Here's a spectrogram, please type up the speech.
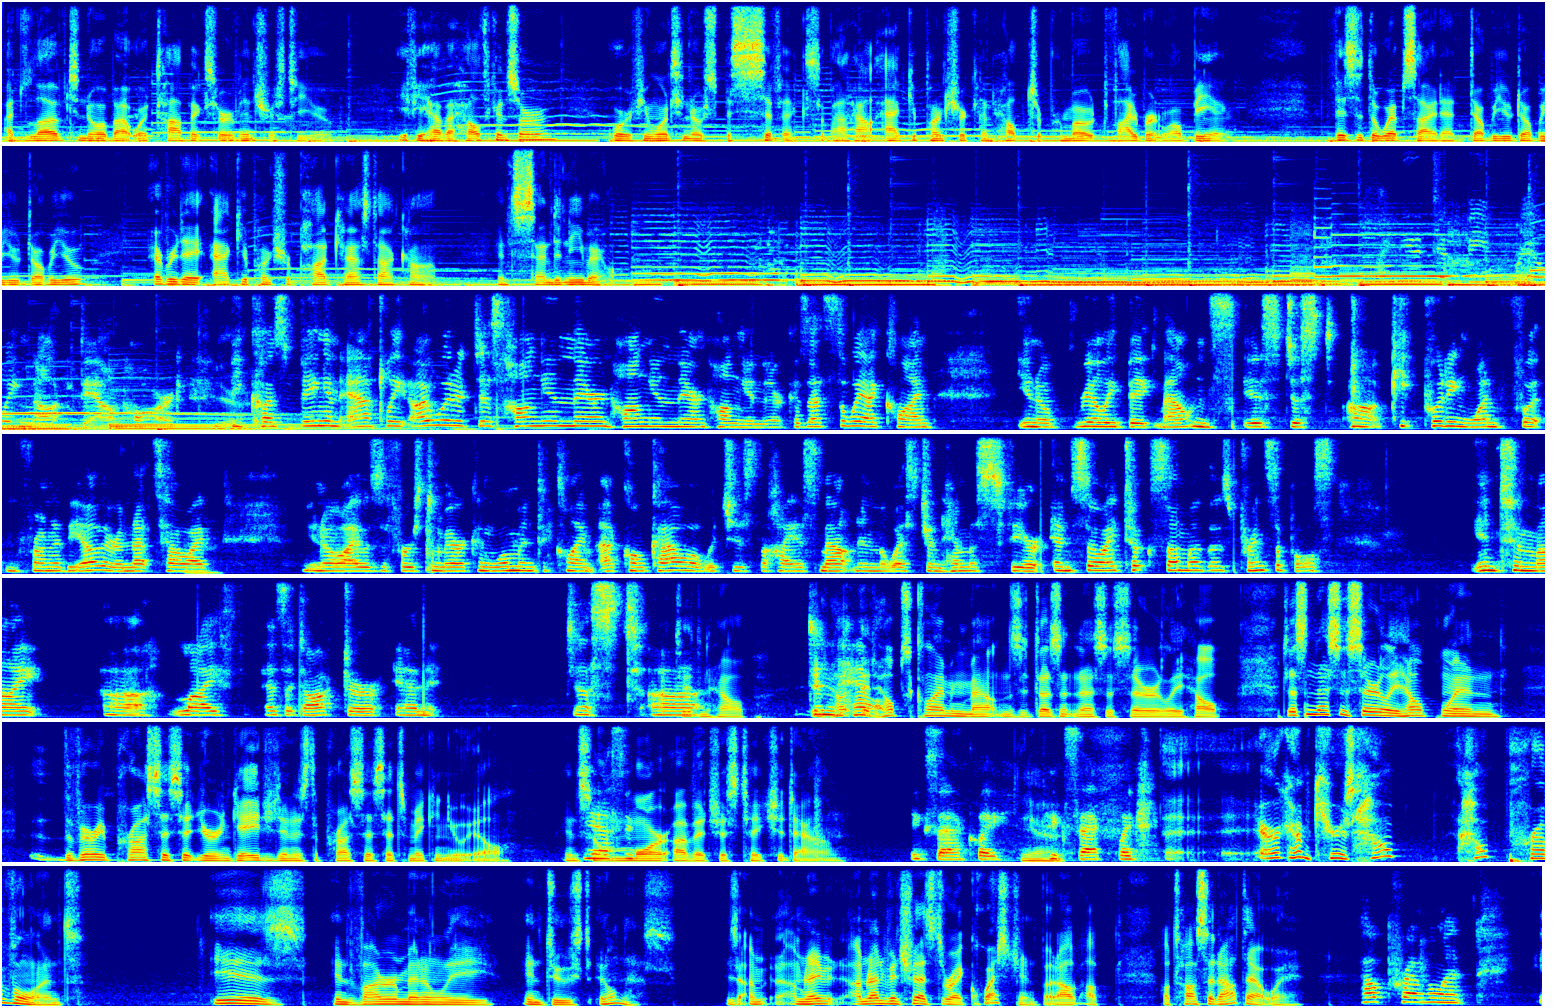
I'd love to know about what topics are of interest to you. If you have a health concern, or if you want to know specifics about how acupuncture can help to promote vibrant well being, visit the website at www.everydayacupuncturepodcast.com and send an email. Because being an athlete, I would have just hung in there and hung in there and hung in there because that's the way I climb. You know, really big mountains is just uh, keep putting one foot in front of the other, and that's how I, you know, I was the first American woman to climb Aconcagua, which is the highest mountain in the Western Hemisphere, and so I took some of those principles into my uh, life as a doctor, and it just uh, didn't help didn't it, help. it helps climbing mountains. It doesn't necessarily help. It doesn't necessarily help when the very process that you're engaged in is the process that's making you ill, and so yes, more of it just takes you down. Exactly. Yeah. Exactly. Uh, Eric, I'm curious how how prevalent is environmentally induced illness? Is I'm I'm not even, I'm not even sure that's the right question, but I'll I'll I'll toss it out that way. How prevalent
